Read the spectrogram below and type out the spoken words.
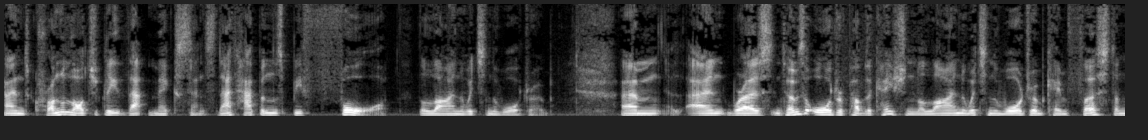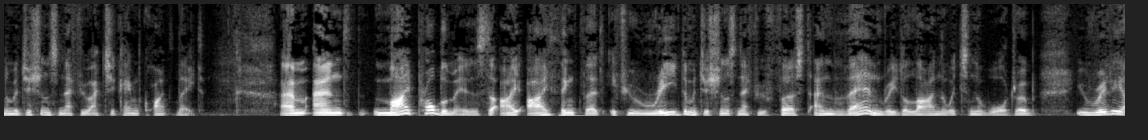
and chronologically that makes sense. That happens before the Lion, the Witch, and the Wardrobe. Um, and whereas in terms of order of publication, The Lion, the Witch, and the Wardrobe came first, and The Magician's Nephew actually came quite late. Um, and my problem is that I, I think that if you read The Magician's Nephew first and then read The Lion, the Witch, and the Wardrobe, you really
